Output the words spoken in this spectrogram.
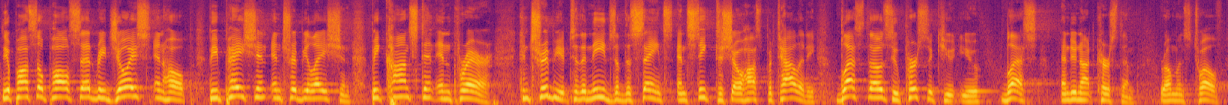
The Apostle Paul said, Rejoice in hope, be patient in tribulation, be constant in prayer, contribute to the needs of the saints, and seek to show hospitality. Bless those who persecute you, bless and do not curse them. Romans 12,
